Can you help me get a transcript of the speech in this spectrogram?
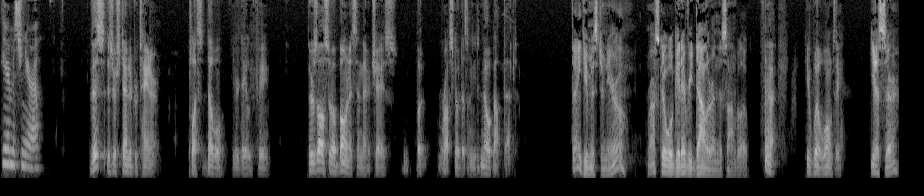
Here, Mr. Nero. This is your standard retainer, plus double your daily fee. There's also a bonus in there, Chase, but Roscoe doesn't need to know about that. Thank you, Mr. Nero. Roscoe will get every dollar in this envelope. he will, won't he? Yes, sir.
